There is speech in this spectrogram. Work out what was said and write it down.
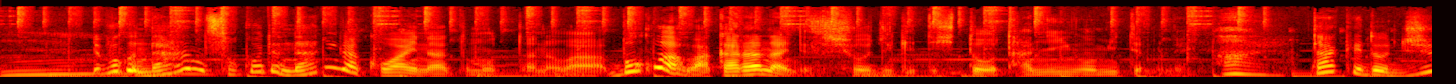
うん。で僕なんそこで何が怖いなと思ったのは僕は分からないんです正直。言って人を他人を見てもね。はい。だけど10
